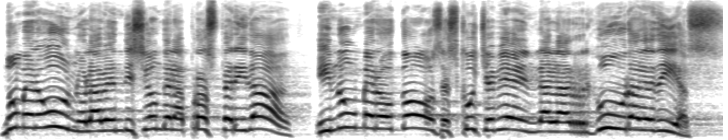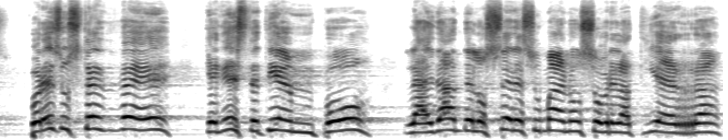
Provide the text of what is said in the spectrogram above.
Número uno, la bendición de la prosperidad. Y número dos, escuche bien, la largura de días. Por eso usted ve que en este tiempo la edad de los seres humanos sobre la tierra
